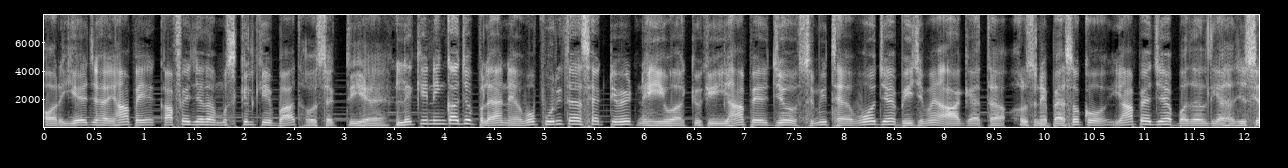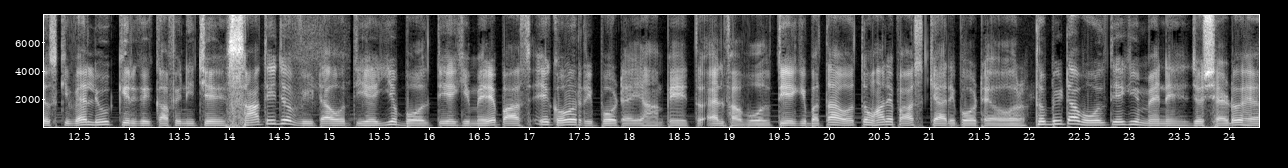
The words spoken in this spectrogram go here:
और ये जो है यहाँ पे काफ़ी ज़्यादा मुश्किल की बात हो सकती है। लेकिन इनका जो प्लान है, वो पूरी तरह से एक्टिवेट नहीं हुआ, क्योंकि यहाँ पे जो सुमित है, वो जो है बीच में आ गया था और उसने पैसों को यहाँ पे जो है बदल दिया था, जिससे उसकी वैल्यू गिर गई काफ़ी नीचे। साथ ही जो वीटा होती है, ये बोलती है कि मेरे पास एक और रिपोर्ट है यहाँ पे। तो अल्फ़ा बोलती है कि बताओ तुम्हारे पास क्या रिपोर्ट है और? तो बीटा बोलती है कि मैंने जो शेडो है,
